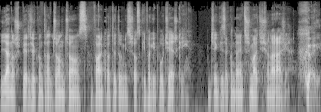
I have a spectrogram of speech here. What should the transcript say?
Janusz Pierdzie kontra John Jones. Walka o tytuł mistrzowski wagi półciężkiej. Dzięki za oglądanie. Trzymajcie się. Na razie. Hej!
